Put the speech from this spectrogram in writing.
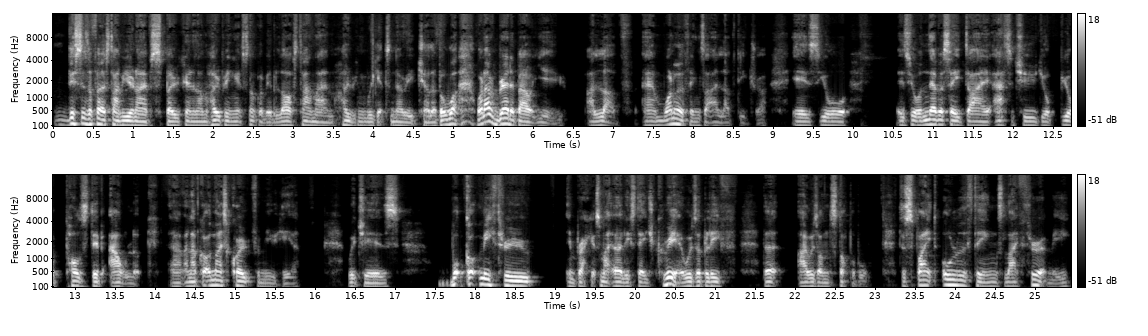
this is the first time you and I have spoken, and I'm hoping it's not going to be the last time. I'm hoping we get to know each other. But what what I've read about you, I love, and one of the things that I love, Dethra, is your is your never say die attitude, your your positive outlook. Uh, and I've got a nice quote from you here, which is, "What got me through." In brackets, my early stage career was a belief that I was unstoppable. Despite all of the things life threw at me,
